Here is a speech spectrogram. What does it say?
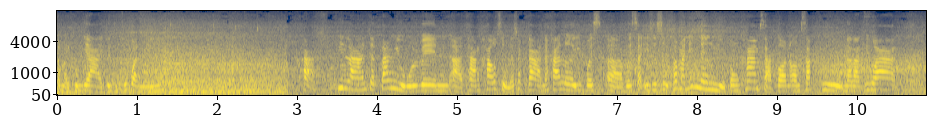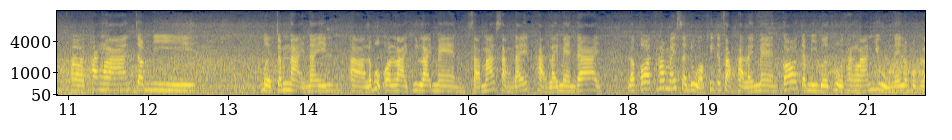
สมัยคุณยายจนถึงทุกวันนี้ค่ะที่ร้านจะตั้งอยู่บริเวณทางเข้าสู่ราชการนะคะ เลยบริษัทเอ่อบริษัทอิซูซุเข้ามานิดนึงอยู่ตรงข้ามสากลออมทรัพย์ครูนราธิวาสทางร้านจะมีเปิดจำหน่ายในระบบออนไลน์คือไลแมนสามารถสั่งได้ผ่านไลแมนได้ แล้วก็ถ้าไม่สะดวกที่จะสั่งผ่านไลแมนก็จะมีเบอร์โทรทางร้านอยู่ในระบบไล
